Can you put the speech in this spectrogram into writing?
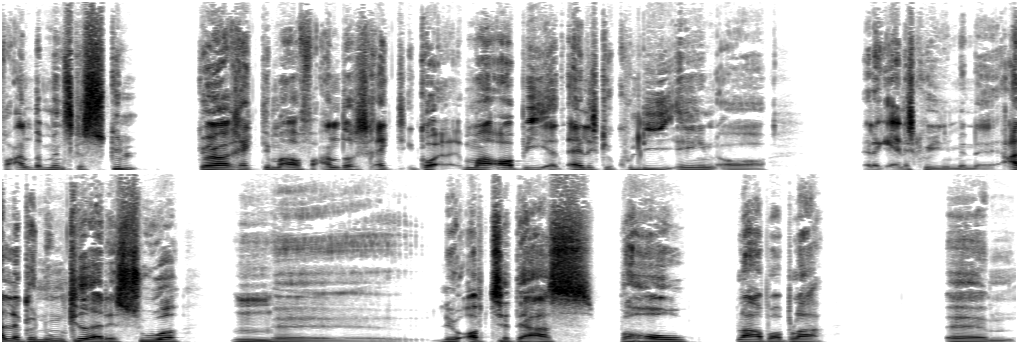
for andre menneskers skyld, gør rigtig meget for andres, rigtig, går meget op i, at alle skal kunne lide en, og, eller ikke alle skal kunne lide en, men øh, aldrig gør nogen ked af det, sure, Mm. øh, leve op til deres behov, bla bla bla. Øhm,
